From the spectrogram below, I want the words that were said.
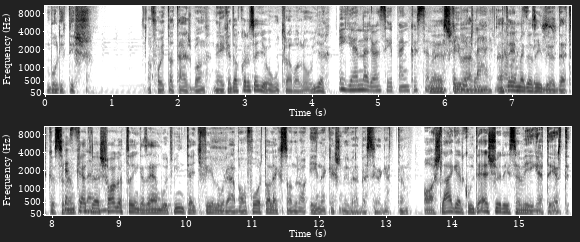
bulit is a folytatásban néked, akkor ez egy jó útra való, ugye? Igen, nagyon szépen köszönöm, Na, ezt hogy itt lehettem. Hát én meg az idődet köszönöm. Köszönöm. Kedves hallgatóink, az elmúlt mintegy fél órában Fort Alexandra énekesnővel beszélgettem. A slágerkult első része véget ért.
